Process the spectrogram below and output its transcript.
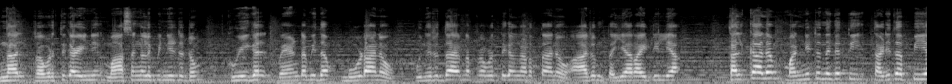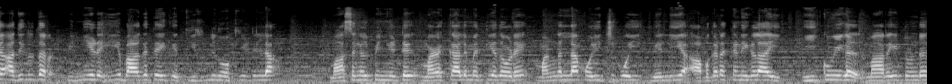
എന്നാൽ പ്രവൃത്തി കഴിഞ്ഞ് മാസങ്ങൾ പിന്നിട്ടിട്ടും കുഴികൾ വേണ്ട വിധം മൂടാനോ പുനരുദ്ധാരണ പ്രവൃത്തികൾ നടത്താനോ ആരും തയ്യാറായിട്ടില്ല. തൽക്കാലം മണ്ണിട്ട് നികത്തി തടി തപ്പിയ അധികൃതർ പിന്നീട് ഈ ഭാഗത്തേക്ക് തിരിഞ്ഞു നോക്കിയിട്ടില്ല. മാസങ്ങൾ പിന്നിട്ട് മഴക്കാലം എത്തിയതോടെ മണ്ണെല്ലാം ഒലിച്ചുപോയി വലിയ അപകടക്കണികളായി ഈ കുഴികൾ മാറിയിട്ടുണ്ട്.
